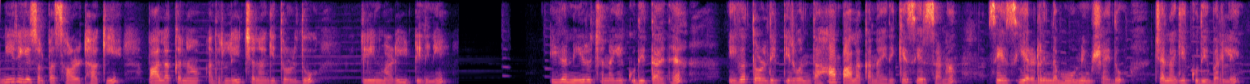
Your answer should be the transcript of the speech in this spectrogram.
ನೀರಿಗೆ ಸ್ವಲ್ಪ ಸಾಲ್ಟ್ ಹಾಕಿ ಪಾಲಕನ್ನು ಅದರಲ್ಲಿ ಚೆನ್ನಾಗಿ ತೊಳೆದು ಕ್ಲೀನ್ ಮಾಡಿ ಇಟ್ಟಿದ್ದೀನಿ. ಈಗ ನೀರು ಚೆನ್ನಾಗಿ ಕುದೀತಾ ಇದೆ. ಈಗ ತೊಳೆದಿಟ್ಟಿರುವಂತಹ ಪಾಲಕನ್ನು ಇದಕ್ಕೆ ಸೇರಿಸೋಣ. ಸೇರಿಸಿ ಎರಡರಿಂದ ಮೂರು ನಿಮಿಷ ಇದು ಚೆನ್ನಾಗಿ ಕುದಿ ಬರಲಿ.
